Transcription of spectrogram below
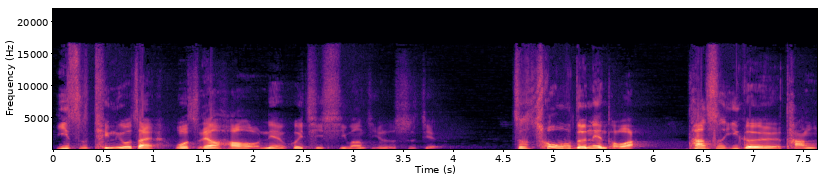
一直停留在我只要好好念，会去希望极乐世界，这是错误的念头啊！它是一个糖，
